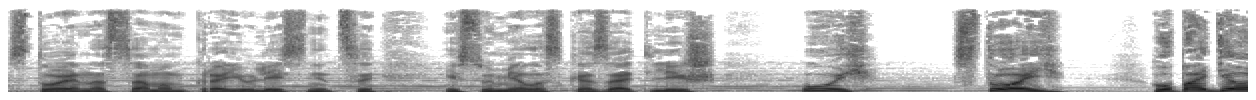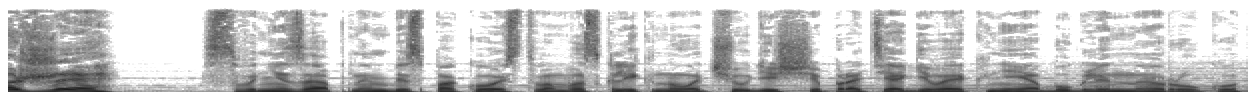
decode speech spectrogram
стоя на самом краю лестницы, и сумела сказать лишь «Ой, стой! Упадешь же!» С внезапным беспокойством воскликнуло чудище, протягивая к ней обугленную руку.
